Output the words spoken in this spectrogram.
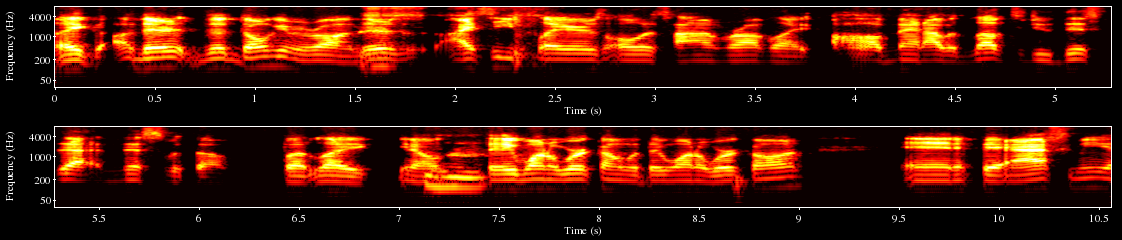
like uh, there, the, don't get me wrong. There's I see players all the time where I'm like, oh man, I would love to do this, that, and this with them. But like, you know, mm-hmm. they want to work on what they want to work on, and if they ask me,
